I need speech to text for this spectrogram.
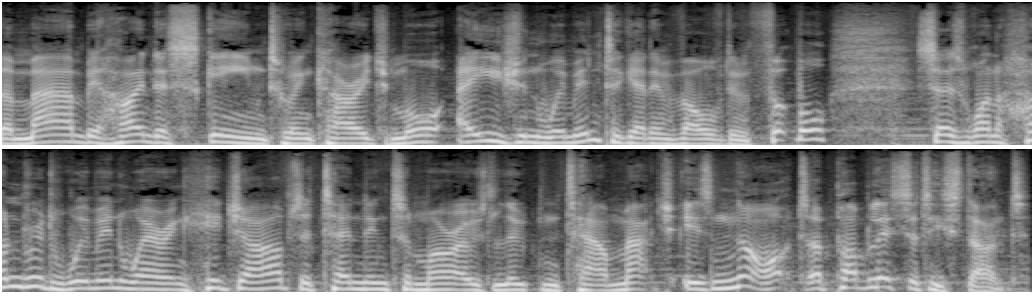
The man behind a scheme to encourage more Asian women to get involved in football says 100 women wearing hijabs attending tomorrow's Luton Town match is not a publicity stunt.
